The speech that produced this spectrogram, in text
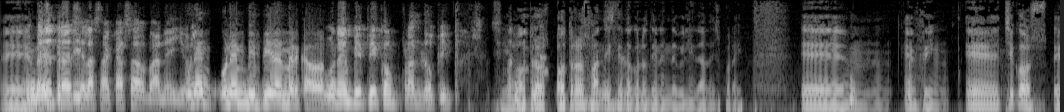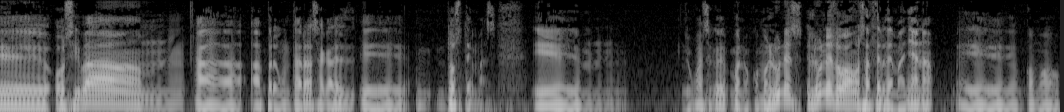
Eh, En vez de traérselas a casa, van ellos. Un, un MVP en el Mercadona. Un MVP comprando pipas. Sí, otros, otros van diciendo que no tienen debilidades por ahí. Eh, en fin, eh, chicos, eh, os iba mm, a, a preguntar, a sacar el, eh, dos temas. Lo que pasa que, bueno, como el lunes, el lunes lo vamos a hacer de mañana, eh, como,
